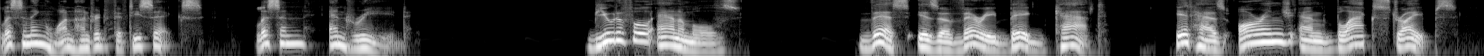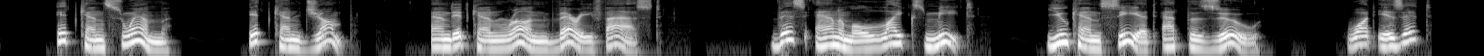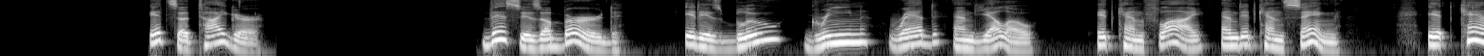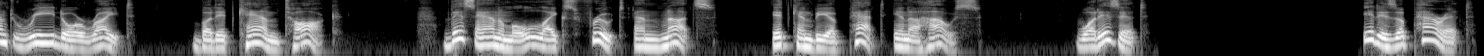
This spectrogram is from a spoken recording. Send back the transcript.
Listening 156. Listen and read. Beautiful animals. This is a very big cat. It has orange and black stripes. It can swim. It can jump. And it can run very fast. This animal likes meat. You can see it at the zoo. What is it? It's a tiger. This is a bird. It is blue, green, red, and yellow. It can fly and it can sing. It can't read or write, but it can talk. This animal likes fruit and nuts. It can be a pet in a house. What is it? It is a parrot.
